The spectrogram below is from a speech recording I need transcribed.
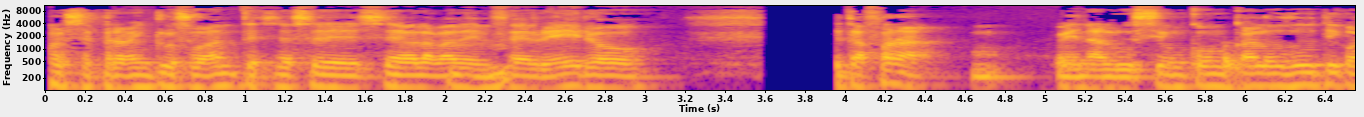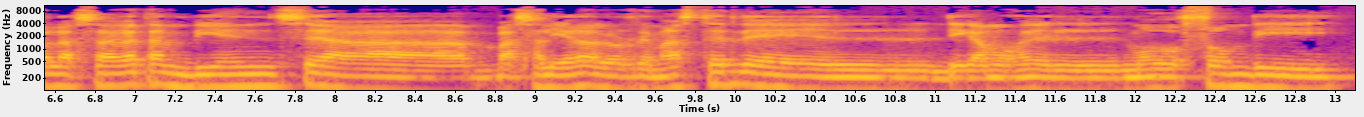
Pues se esperaba incluso antes, ya se, se hablaba de en febrero. De en alusión con Call of Duty, con la saga, también se ha- va a salir ahora los remaster del, digamos, el modo zombie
